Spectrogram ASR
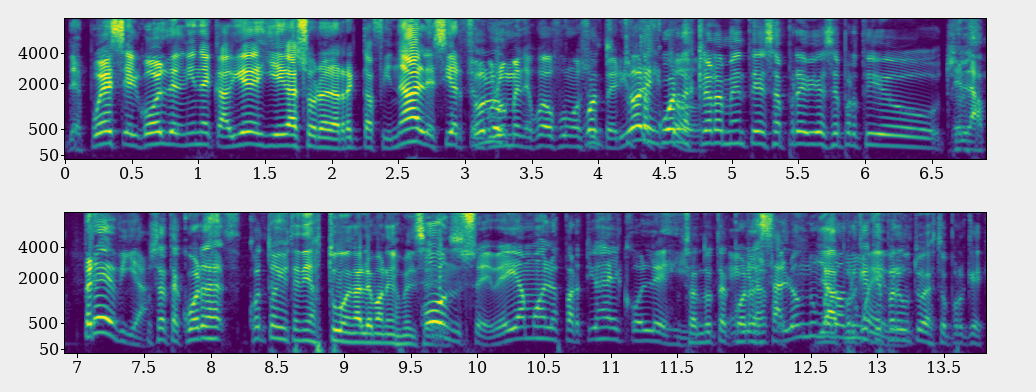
Después el gol del Nine Caviedes llega sobre la recta final, es cierto, el Solo- volumen de juego fuimos ¿Cuánto- ¿Tú superiores. te acuerdas claramente de esa previa de ese partido? De la previa. O sea, ¿te acuerdas cuántos años tenías tú en Alemania 2006? 11, veíamos en los partidos en el colegio. O sea, no te En acuerdas. el salón ya, número ¿por qué 9. te pregunto esto? Porque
